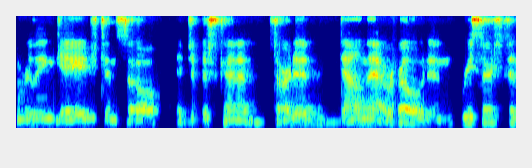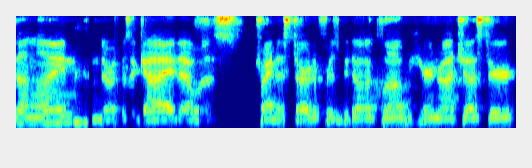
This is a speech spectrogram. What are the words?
really engaged. And so it just kind of started down that road and researched it online. And there was a guy that was trying to start a frisbee dog club here in Rochester.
